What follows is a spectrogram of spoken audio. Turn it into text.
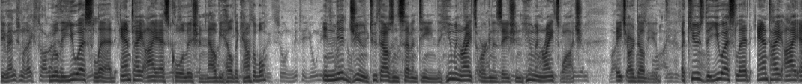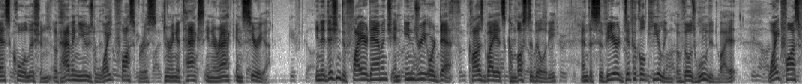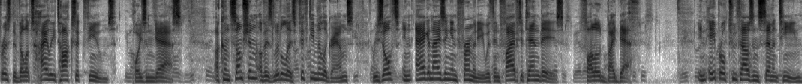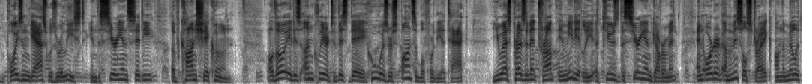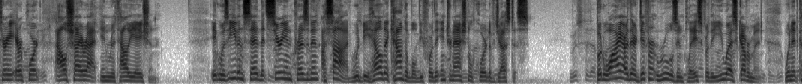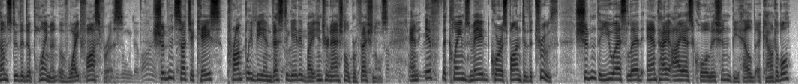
Will the U.S. led anti IS coalition now be held accountable? In mid June 2017, the human rights organization Human Rights Watch HRW, accused the U.S. led anti IS coalition of having used white phosphorus during attacks in Iraq and Syria. In addition to fire damage and injury or death caused by its combustibility and the severe, difficult healing of those wounded by it, white phosphorus develops highly toxic fumes, poison gas. A consumption of as little as 50 milligrams results in agonizing infirmity within 5 to 10 days, followed by death. In April 2017, poison gas was released in the Syrian city of Khan Sheikhoun. Although it is unclear to this day who was responsible for the attack, U.S. President Trump immediately accused the Syrian government and ordered a missile strike on the military airport Al Shayrat in retaliation. It was even said that Syrian President Assad would be held accountable before the International Court of Justice. But why are there different rules in place for the U.S. government when it comes to the deployment of white phosphorus? Shouldn't such a case promptly be investigated by international professionals? And if the claims made correspond to the truth, shouldn't the U.S. led anti IS coalition be held accountable?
